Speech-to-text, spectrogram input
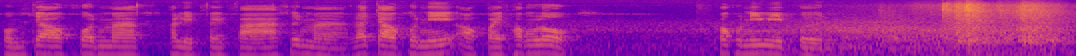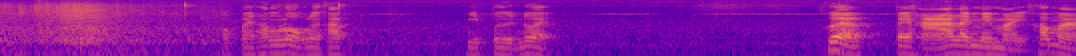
ผมจะเอาคนมาผลิตไฟฟ้าขึ้นมา แล้วจะเอาคนนี้ออกไปท่องโลก เพราะคนนี้มีปืน ออกไปท่องโลกเลยครับ มีปืนด้วย เพื่อไปหาอะไรใหม่ ๆ เข้ามา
